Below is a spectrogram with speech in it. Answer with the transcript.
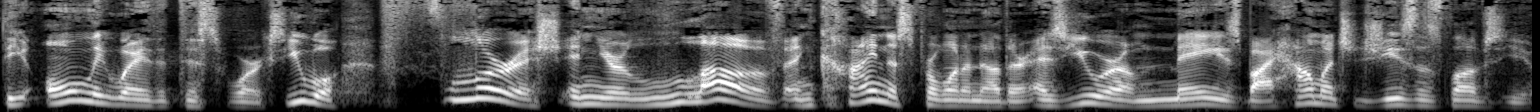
the only way that this works. You will flourish in your love and kindness for one another as you are amazed by how much Jesus loves you.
